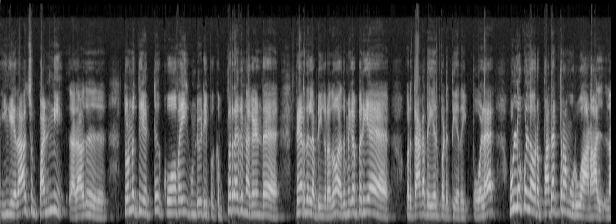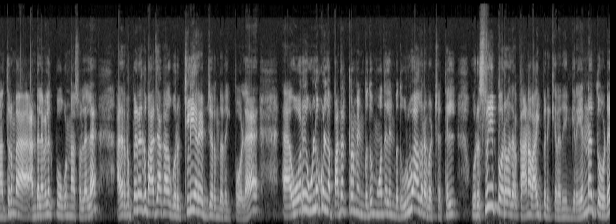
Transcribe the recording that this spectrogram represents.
இங்கே ஏதாச்சும் பண்ணி அதாவது தொண்ணூற்றி எட்டு கோவை குண்டுவெடிப்புக்கு பிறகு நிகழ்ந்த தேர்தல் அப்படிங்கிறதும் அது மிகப்பெரிய ஒரு தாக்கத்தை ஏற்படுத்தியதைப் போல உள்ளுக்குள்ள ஒரு பதற்றம் உருவானால் நான் திரும்ப அந்த லெவலுக்கு போகும்னு நான் சொல்லலை. அதற்கு பிறகு பாஜகவுக்கு ஒரு கிளியர் எட்ஜ் இருந்ததைப் போல ஒரு உள்ளுக்குள்ள பதற்றம் என்பது மோதல் என்பது உருவாகிற பட்சத்தில் ஒரு ஸ்வீப் வருவதற்கான வாய்ப்பு இருக்கிறது என்கிற எண்ணத்தோடு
